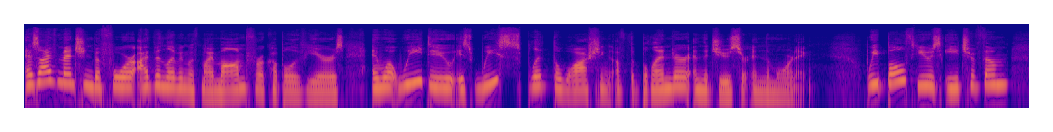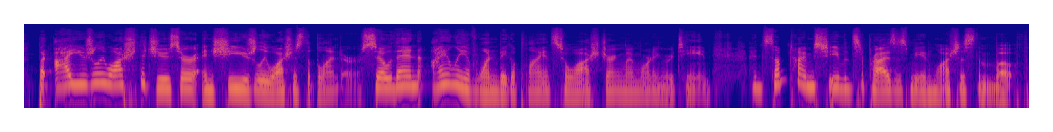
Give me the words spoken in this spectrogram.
As I've mentioned before, I've been living with my mom for a couple of years, and what we do is we split the washing of the blender and the juicer in the morning. We both use each of them, but I usually wash the juicer and she usually washes the blender. So then I only have one big appliance to wash during my morning routine. And sometimes she even surprises me and washes them both.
